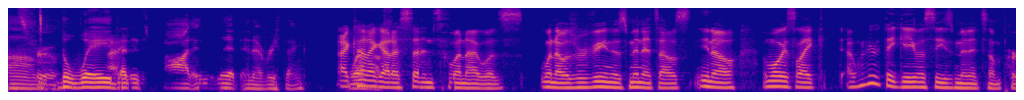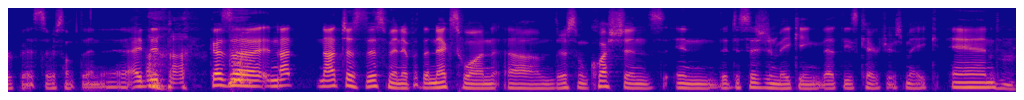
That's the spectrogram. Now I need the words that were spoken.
Um, true. The way I- that it's shot and lit and everything. I kind of got a sense when I was when I was reviewing those minutes. I was, you know, I'm always like, I wonder if they gave us these minutes on purpose or something. I did because uh, not not just this minute, but the next one. Um, there's some questions in the decision making that these characters make, and Mhm.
